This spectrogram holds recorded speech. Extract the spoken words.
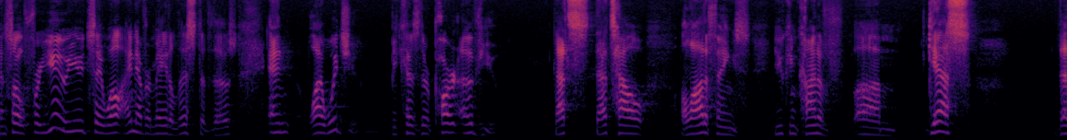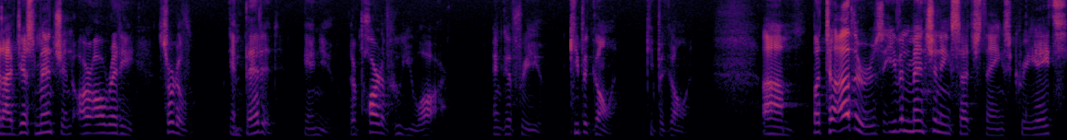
and so for you, you'd say, well, I never made a list of those. And why would you? Because they're part of you. That's, that's how a lot of things you can kind of um, guess that I've just mentioned are already sort of embedded in you. They're part of who you are. And good for you. Keep it going. Keep it going. Um, but to others, even mentioning such things creates,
